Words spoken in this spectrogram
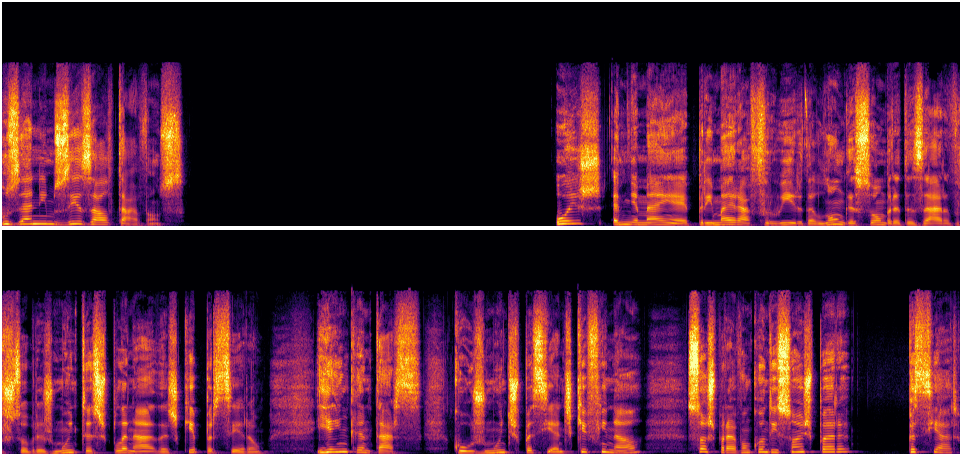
os ânimos exaltavam-se. Hoje, a minha mãe é a primeira a fruir da longa sombra das árvores sobre as muitas esplanadas que apareceram e a encantar-se com os muitos passeantes que, afinal, só esperavam condições para passear.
